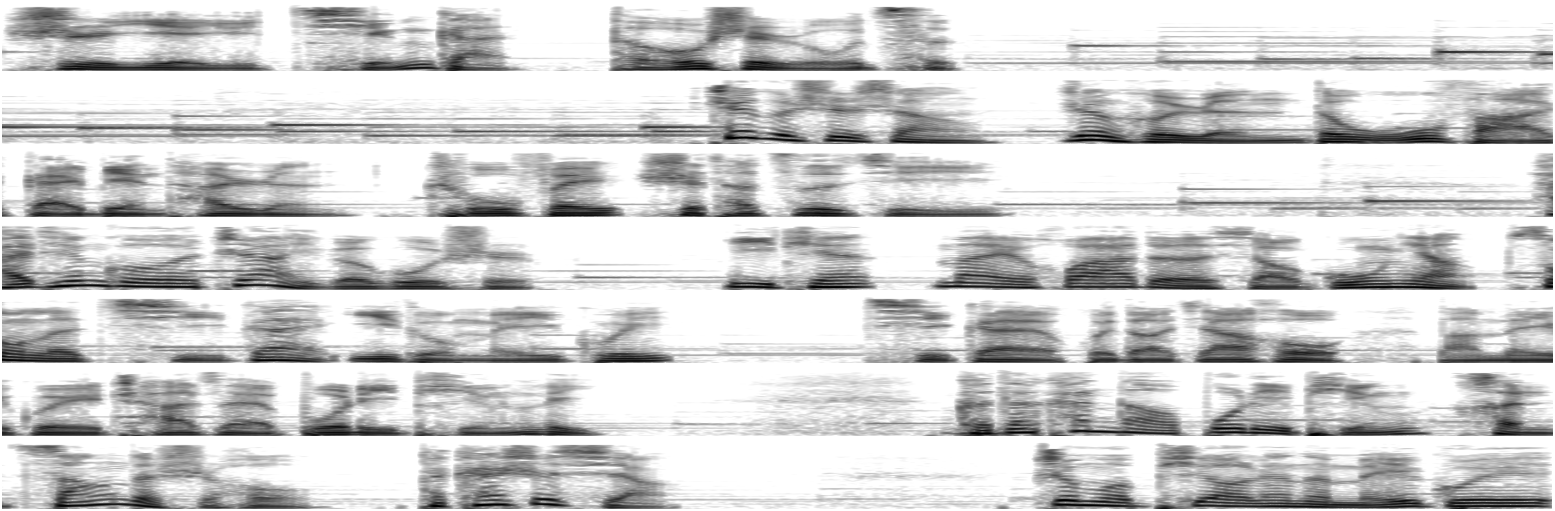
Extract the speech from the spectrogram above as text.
事业与情感都是如此。这个世上，任何人都无法改变他人，除非是他自己。还听过这样一个故事：一天，卖花的小姑娘送了乞丐一朵玫瑰，乞丐回到家后，把玫瑰插在玻璃瓶里。可他看到玻璃瓶很脏的时候，他开始想。这么漂亮的玫瑰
